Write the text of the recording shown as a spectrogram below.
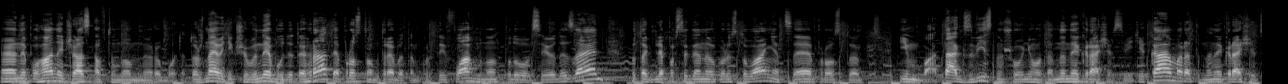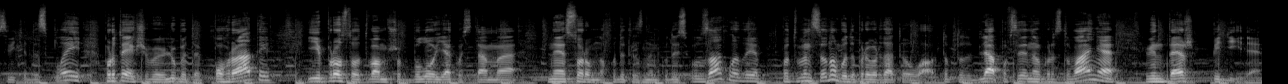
е, непоганий час автономної роботи. Тож навіть якщо ви не будете грати, просто вам треба там крутий флагман, вам сподобався його дизайн, то так для повсякденного користування це просто імба. Так, звісно, що у нього там не найкраща в світі камера, та не найкраща в світі дисплей. Проте, якщо ви любите пограти і просто от вам, щоб було якось там е, не соромно ходити з ним кудись у заклади, от він все одно буде привертати увагу. Тобто для повсякденного користування він теж підійде.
